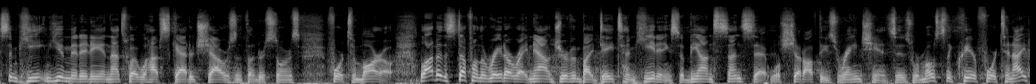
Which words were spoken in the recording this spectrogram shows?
some heat and humidity, and that's why we'll have scattered showers and thunderstorms for tomorrow. A lot of the stuff on the radar right now driven by daytime heating. So beyond sunset, we'll shut off these rain chances. We're mostly clear for tonight.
